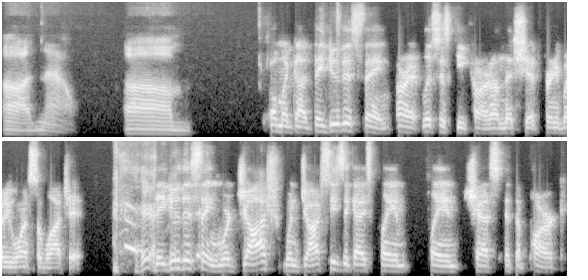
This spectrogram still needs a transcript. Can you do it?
uh, now. Um, oh my God, they do this thing. All right, let's just geek hard on this shit for anybody who wants to watch it. they do this thing where Josh, when Josh sees the guys playing playing chess at the park,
